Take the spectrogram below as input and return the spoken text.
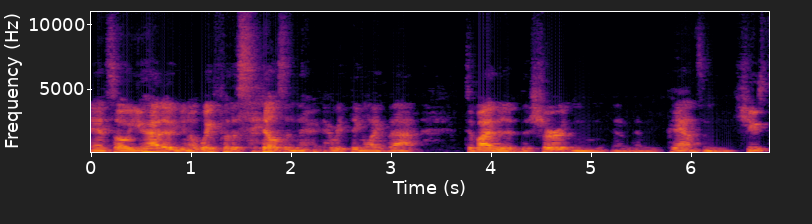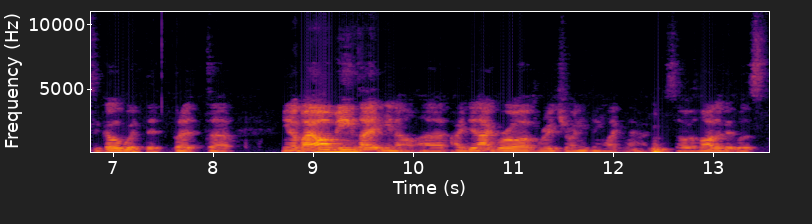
and so you had to, you know, wait for the sales and everything like that to buy the, the shirt and, and, and pants and shoes to go with it. But, uh, you know, by all means, I, you know, uh, I did not grow up rich or anything like that. So a lot of it was,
